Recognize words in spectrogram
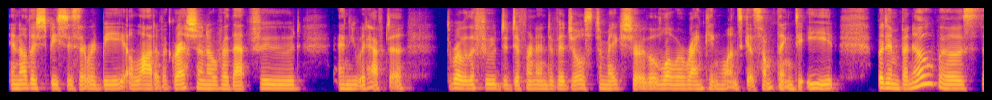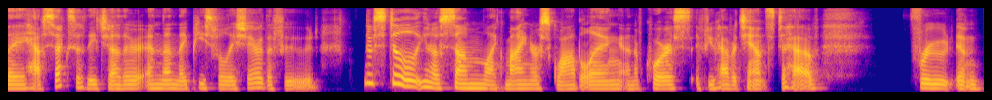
in other species, there would be a lot of aggression over that food, and you would have to throw the food to different individuals to make sure the lower ranking ones get something to eat. But in bonobos, they have sex with each other and then they peacefully share the food. There's still, you know, some like minor squabbling. And of course, if you have a chance to have fruit in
